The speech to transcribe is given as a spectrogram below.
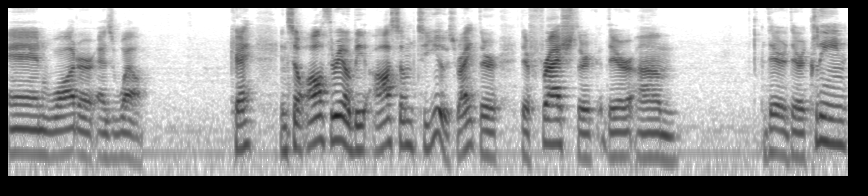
And water as well. Okay, and so all three will be awesome to use, right? They're they're fresh, they're they're um, they're they're clean,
